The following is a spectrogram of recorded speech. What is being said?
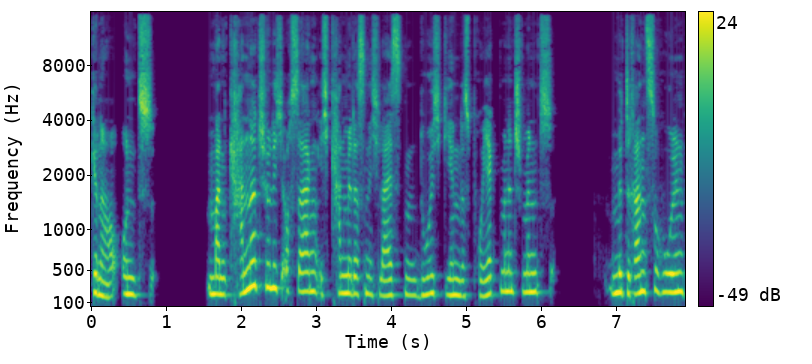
genau. Und man kann natürlich auch sagen, ich kann mir das nicht leisten, durchgehendes Projektmanagement mit ranzuholen,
